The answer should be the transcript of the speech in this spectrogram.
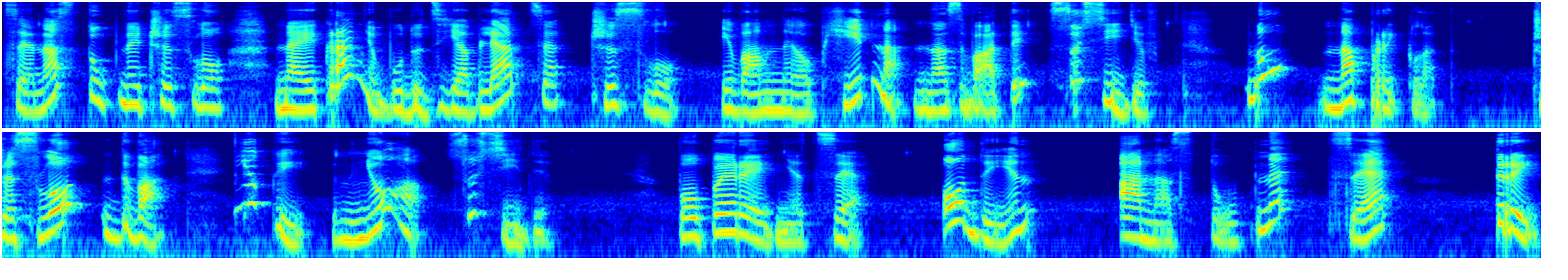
це наступне число. На екрані будуть з'являтися число, і вам необхідно назвати сусідів. Ну, наприклад, число 2. Який в нього сусіди? Попереднє це 1, а наступне це 3.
